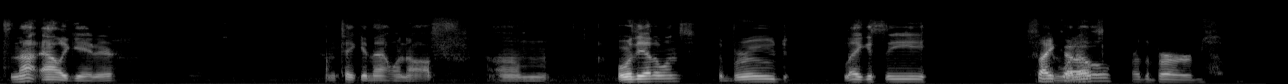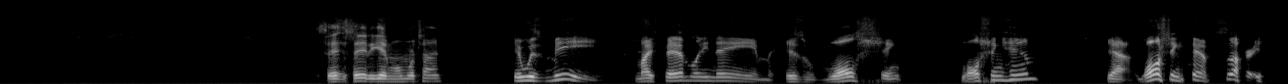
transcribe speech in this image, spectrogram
It's not alligator. I'm taking that one off. Um, what were the other ones? The Brood, Legacy. Psycho or The Burbs. Say say it again one more time. It was me. My family name is Walshing Walshingham? Yeah, Walshingham, sorry.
